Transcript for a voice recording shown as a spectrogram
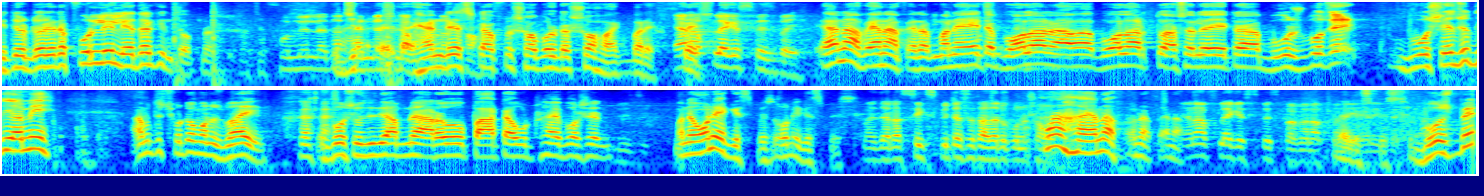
ভিতরে ডোর এটা ফুললি লেদার কিন্তু আপনার। আচ্ছা সবলটা সহ। একবারে এনাফ এনাফ এনাফ মানে এটা বলার বলার তো আসলে এটা বসে যদি আমি আমি তো ছোট মানুষ ভাই বসে যদি আপনি আরও পাটা উঠায় বসেন মানে অনেক স্পেস অনেক স্পেস মানে যারা 6 ফিট আছে তাদের কোনো সমস্যা হ্যাঁ হ্যাঁ enough enough enough enough leg space পাবেন আপনারা বসবে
